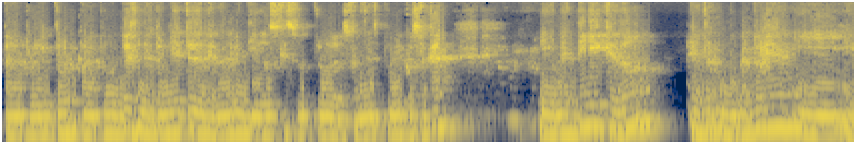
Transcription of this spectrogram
para, proyector, para productores independientes del Canal 22, que es otro de los canales públicos acá. Y metí quedó esta convocatoria y,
